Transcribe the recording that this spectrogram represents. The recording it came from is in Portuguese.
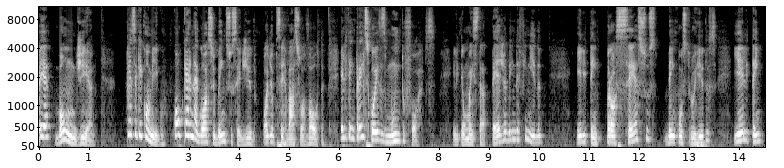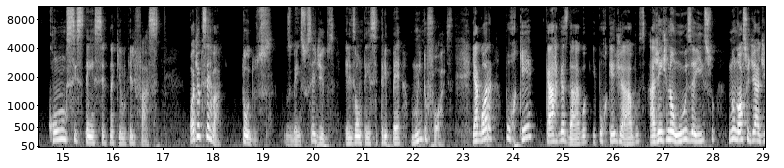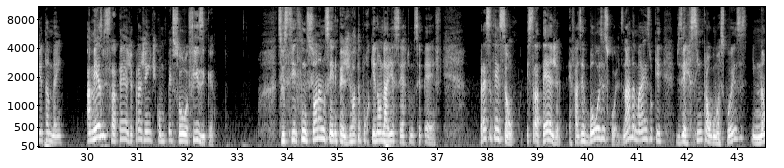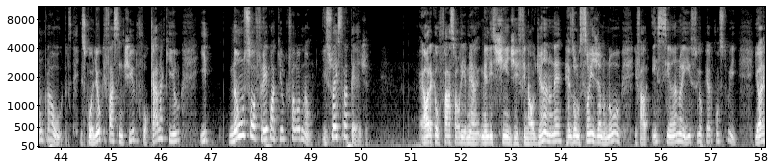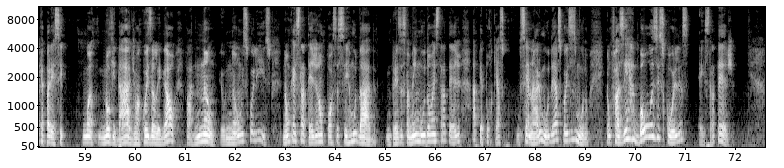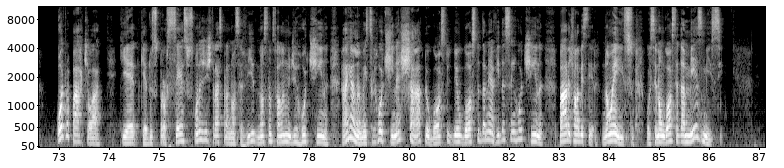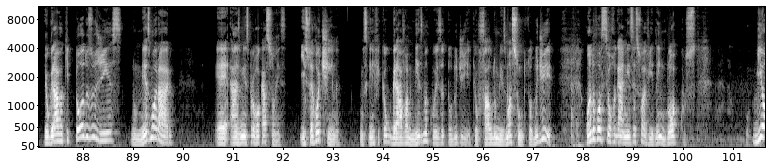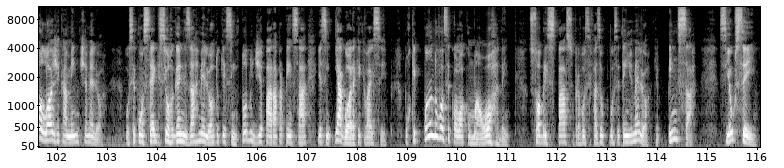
Oiê, bom dia. Pensa aqui comigo. Qualquer negócio bem sucedido, pode observar à sua volta, ele tem três coisas muito fortes. Ele tem uma estratégia bem definida, ele tem processos bem construídos e ele tem consistência naquilo que ele faz. Pode observar, todos os bem-sucedidos, eles vão ter esse tripé muito fortes. E agora, por que cargas d'água e por que diabos a gente não usa isso no nosso dia a dia também? A mesma estratégia para gente, como pessoa física. Se, se funciona no CNPJ, por que não daria certo no CPF? Presta atenção, estratégia é fazer boas escolhas. Nada mais do que dizer sim para algumas coisas e não para outras. Escolher o que faz sentido, focar naquilo e não sofrer com aquilo que falou não. Isso é estratégia. É a hora que eu faço ali minha, minha listinha de final de ano, né? Resoluções de ano novo, e falo, esse ano é isso que eu quero construir. E a hora que aparecer uma novidade, uma coisa legal, falar, não, eu não escolhi isso. Não que a estratégia não possa ser mudada. Empresas também mudam a estratégia, até porque as, o cenário muda e as coisas mudam. Então, fazer boas escolhas é estratégia. Outra parte lá, que é, que é dos processos, quando a gente traz para a nossa vida, nós estamos falando de rotina. Ai, Alan, mas rotina é chato, eu gosto, eu gosto da minha vida sem rotina. Para de falar besteira. Não é isso. Você não gosta da mesmice. Eu gravo aqui todos os dias, no mesmo horário, é, as minhas provocações. Isso é rotina. Não significa que eu gravo a mesma coisa todo dia, que eu falo do mesmo assunto todo dia. Quando você organiza a sua vida em blocos, biologicamente é melhor. Você consegue se organizar melhor do que assim, todo dia parar para pensar e assim, e agora o que, que vai ser? Porque quando você coloca uma ordem, sobra espaço para você fazer o que você tem de melhor, que é pensar. Se eu sei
